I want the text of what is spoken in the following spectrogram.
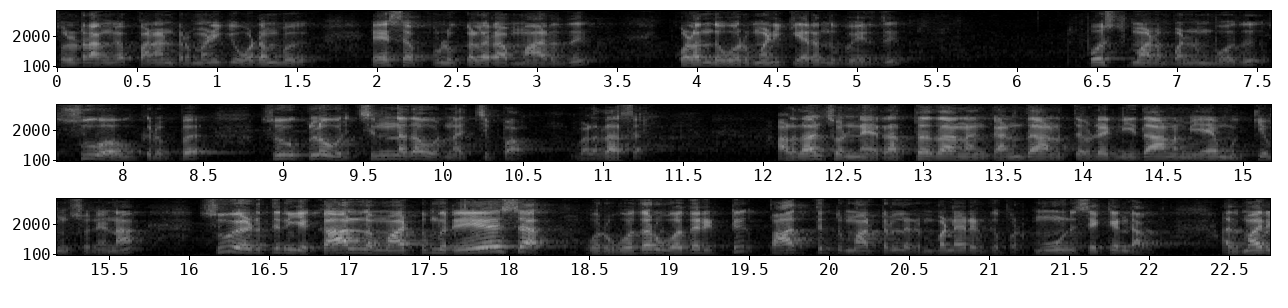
சொல்கிறாங்க பன்னெண்டரை மணிக்கு உடம்பு லேசாக புழு கலராக மாறுது. குழந்தை ஒரு மணிக்கு இறந்து போயிடுது போஸ்ட்மார்ட்டம் பண்ணும்போது ஷூ அவுக்கிறப்ப ஷூக்குள்ளே ஒரு சின்னதாக ஒரு நச்சுப்பாம் இவ்வளோதான் சார். அவ்வளோதான் சொன்னேன் ரத்த தானம் கண் தானத்தை விட நிதானம் ஏன் முக்கியம்னு சொன்னேன்னா ஷூ எடுத்து நீங்கள் காலில் மாட்டும் ரேஸாக ஒரு உதர் உதறிட்டு பார்த்துட்டு மாட்டுறதுல ரொம்ப நேரம் இருக்க மூணு செகண்ட் ஆகும். அது மாதிரி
